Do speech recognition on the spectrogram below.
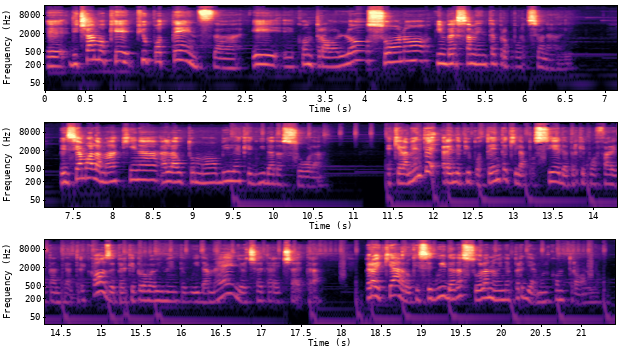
Eh, diciamo che più potenza e, e controllo sono inversamente proporzionali. Pensiamo alla macchina, all'automobile che guida da sola. E chiaramente rende più potente chi la possiede perché può fare tante altre cose, perché probabilmente guida meglio, eccetera, eccetera. Però è chiaro che se guida da sola noi ne perdiamo il controllo.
